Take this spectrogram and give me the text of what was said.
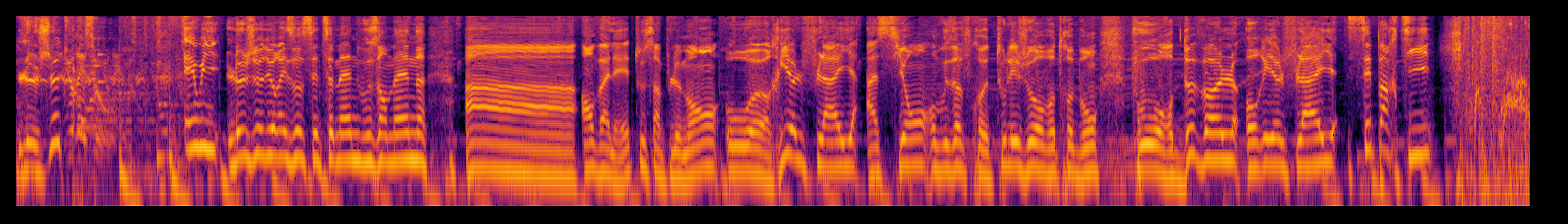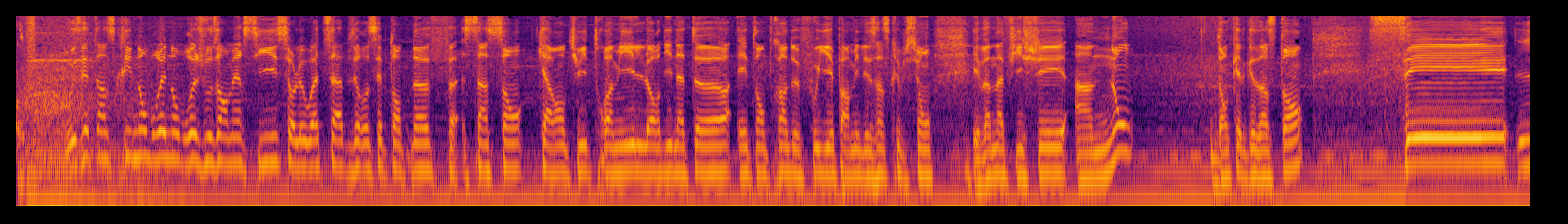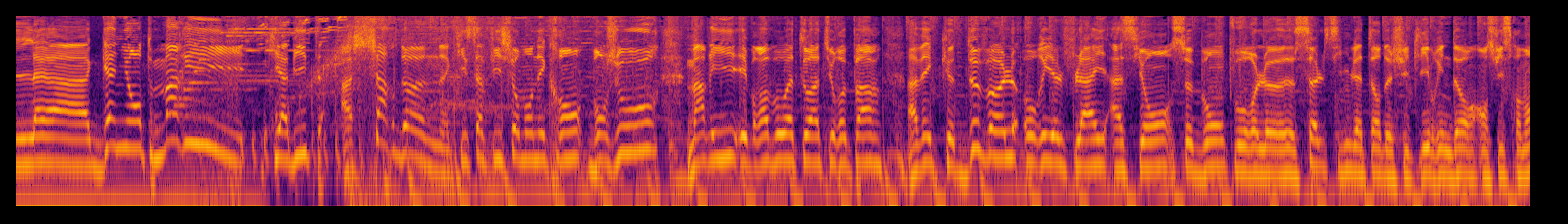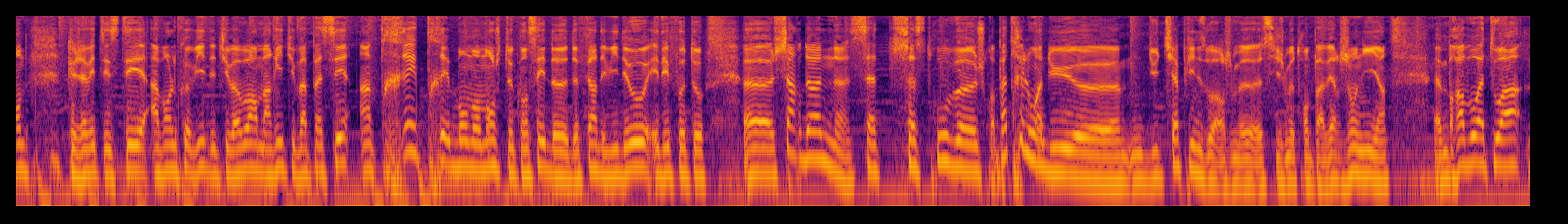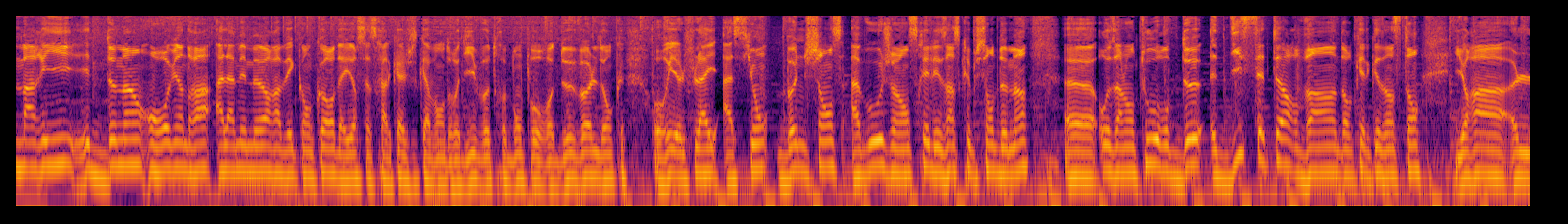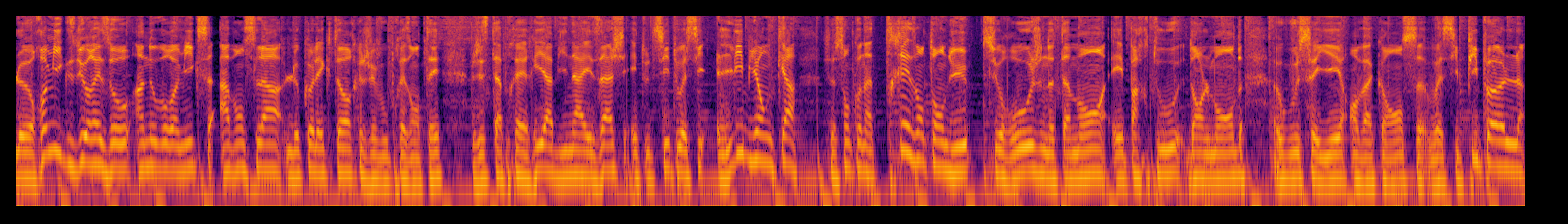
Le jeu du réseau. Et oui, le jeu du réseau cette semaine vous emmène à en Valais, tout simplement, au euh, Real Fly à Sion. On vous offre tous les jours votre bon pour deux vols au Real Fly. C'est parti. Vous êtes inscrits nombreux et nombreux, je vous en remercie, sur le WhatsApp 079 548 3000. L'ordinateur est en train de fouiller parmi les inscriptions et va m'afficher un nom dans quelques instants. C'est la gagnante Marie qui habite à Chardonne qui s'affiche sur mon écran. Bonjour Marie et bravo à toi. Tu repars avec deux vols au Real Fly à Sion. Ce bon pour le seul simulateur de chute libre indoor en Suisse romande que j'avais testé avant le Covid. Et tu vas voir Marie, tu vas passer un très très bon moment. Je te conseille de, faire des vidéos et des photos. Euh, ça, se trouve, euh, je crois, pas très loin du, euh, du Chaplin's War, je me, si je me trompe pas, vers Hein. Euh, bravo à toi, Marie. demain, on reviendra à la même heure avec encore, d'ailleurs, ça sera le cas jusqu'à vendredi, votre bon pour deux vols donc au Real Fly à Sion. Bonne chance à vous. Je lancerai les inscriptions demain euh, aux alentours de 17h20. Dans quelques instants, il y aura le remix du réseau, un nouveau remix. Avant cela, le collector que je vais vous présenter. Juste après, Ria, Bina et Zach. Et tout de suite, voici Libianca. Ce son qu'on a très entendu sur Rouge, notamment, et partout dans le monde où vous soyez en vacances. Voici People.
